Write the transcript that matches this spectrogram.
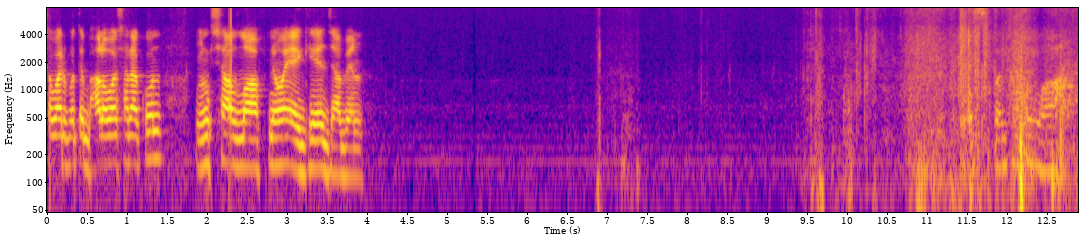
সবার প্রতি ভালোবাসা রাখুন ইনশাআল্লাহ আপনিও এগিয়ে যাবেন আস্তাগফিরুল্লাহ।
